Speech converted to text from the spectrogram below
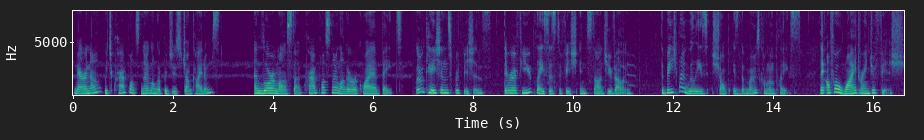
Mariner, which crab pots no longer produce junk items, and Lure Master, crab pots no longer require bait. Locations for fishers. There are a few places to fish in Stardew Valley. The Beach by Willy's shop is the most common place. They offer a wide range of fish.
